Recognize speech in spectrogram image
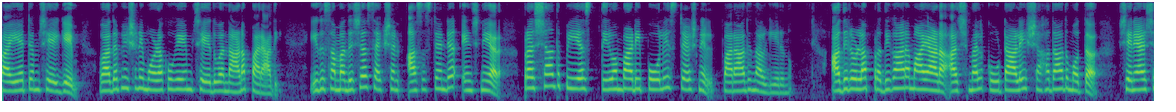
കയ്യേറ്റം ചെയ്യുകയും വധഭീഷണി മുഴക്കുകയും ചെയ്തുവെന്നാണ് പരാതി. ഇത് സംബന്ധിച്ച് section assistant engineer Prashanth P S Thiruvambady police സ്റ്റേഷനിൽ പരാതി നൽകിയിരുന്നു. അതിലുള്ള പ്രതികാരമായാണ് അജ്മൽ കൂട്ടാളി ഷഹദാദുമൊത്ത് ശനിയാഴ്ച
